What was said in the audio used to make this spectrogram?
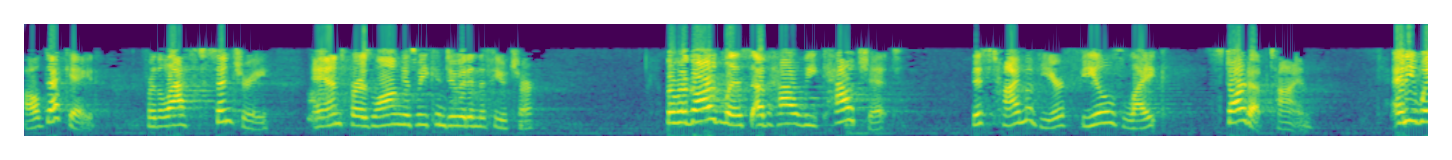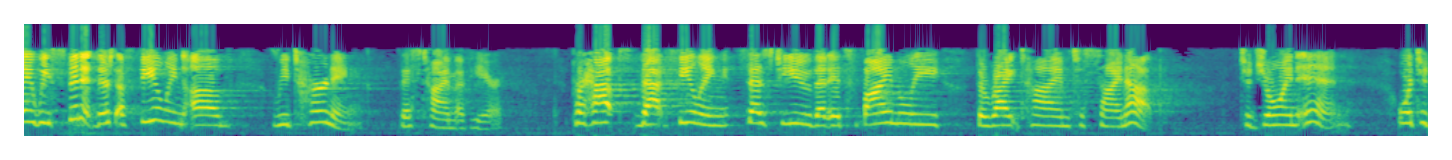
all decade, for the last century, and for as long as we can do it in the future. But regardless of how we couch it, this time of year feels like startup time. Any way we spin it, there's a feeling of returning this time of year. Perhaps that feeling says to you that it's finally the right time to sign up, to join in, or to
